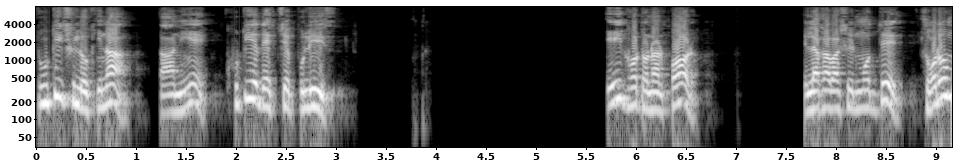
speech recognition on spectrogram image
ত্রুটি ছিল কিনা তা নিয়ে খুঁটিয়ে দেখছে পুলিশ। এই ঘটনার পর এলাকাবাসীর মধ্যে চরম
